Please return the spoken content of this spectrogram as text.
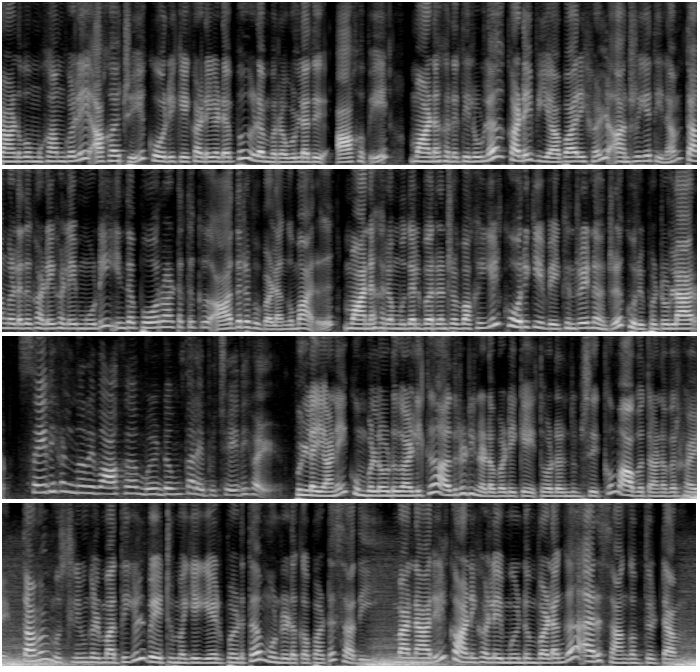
ராணுவ முகாம்களை அகற்றி கோரிக்கை கடையடைப்பு இடம்பெறவுள்ளது. ஆகவே மாநகரத்தில் உள்ள கடை வியாபாரிகள் அன்றைய தினம் தங்களது கடைகளை மூடி இந்த போராட்டத்துக்கு ஆதரவு வழங்குமாறு மாநகர முதல்வர் என்ற வகையில் கோரிக்கை வைக்கின்றேன் என்று குறிப்பிட்டுள்ளார். செய்திகள் நிறைவாக மீண்டும் தலைப்புச் செய்திகள். பிள்ளையானை கும்பலோடு அழிக்க அதிரடி நடவடிக்கை தொடர்ந்தும் சிக்கும் ஆபத்தானவர்கள். தமிழ் முஸ்லிம்கள் மத்தியில் வேற்றுமையை ஏற்படுத்த முன்னெடுக்கப்பட்ட சதி. மன்னாரில் காணிகளை மீண்டும் வழங்க அரசாங்கம் திட்டம்.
